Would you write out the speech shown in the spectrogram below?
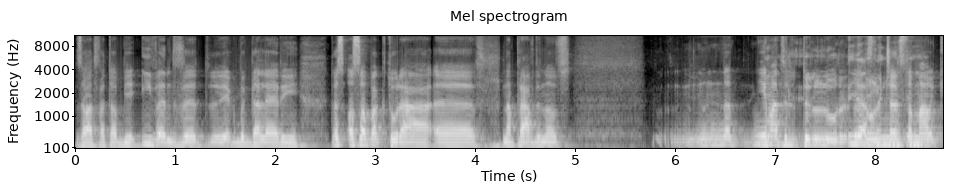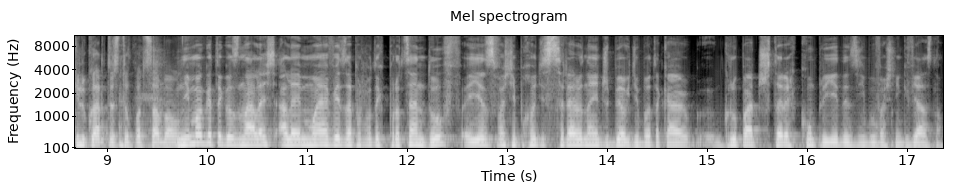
załatwia tobie event w jakby galerii. To jest osoba, która e, naprawdę no no, nie ma tylu, tylu ról. Jasne, ról. nie- Często nie- ma kilku artystów pod sobą. Nie mogę tego znaleźć, ale moja wiedza a propos tych procentów jest właśnie pochodzi z serialu na HBO, gdzie była taka grupa czterech kumpli, jeden z nich był właśnie gwiazdą.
